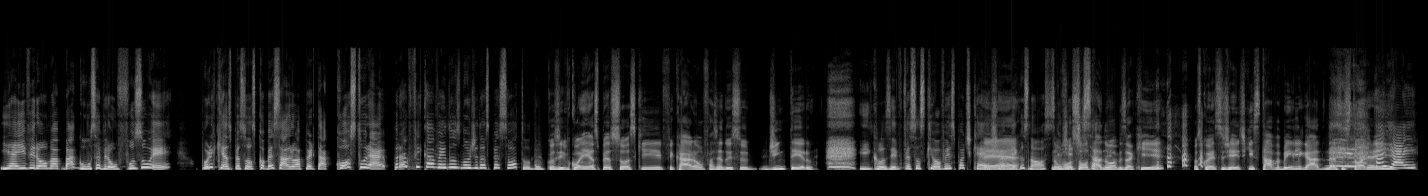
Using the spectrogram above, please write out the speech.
E aí virou uma bagunça, virou um fuzuê. Porque as pessoas começaram a apertar costurar pra ficar vendo os nudes das pessoas, tudo. Inclusive, conheço pessoas que ficaram fazendo isso o dia inteiro. Inclusive pessoas que ouvem esse podcast, É, amigos nossos. Não vou soltar sabe. nomes aqui, mas conheço gente que estava bem ligado nessa história aí. Ai, ai,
